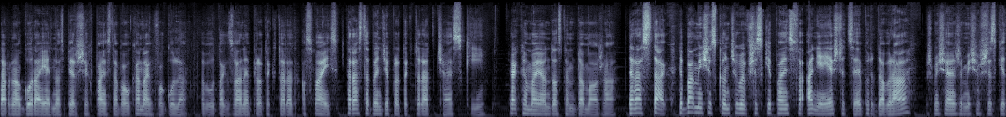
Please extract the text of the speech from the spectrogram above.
Czarnogóra, jedno z pierwszych państw na Bałkanach w ogóle. To był tak zwany protektorat osmański. Teraz to będzie protektorat czeski. Czechy mają dostęp do morza. Teraz tak, chyba mi się skończyły wszystkie państwa. A nie, jeszcze Cypr, dobra. Już myślałem, że mi się wszystkie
